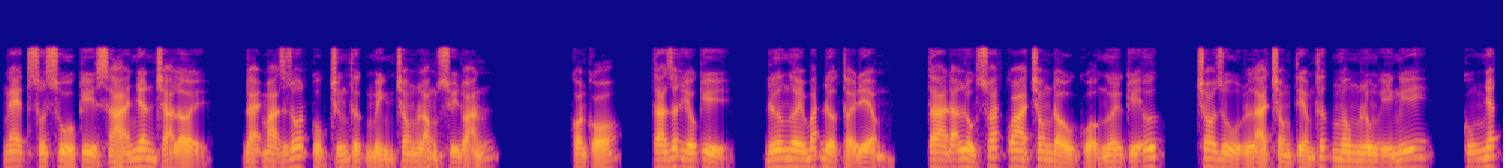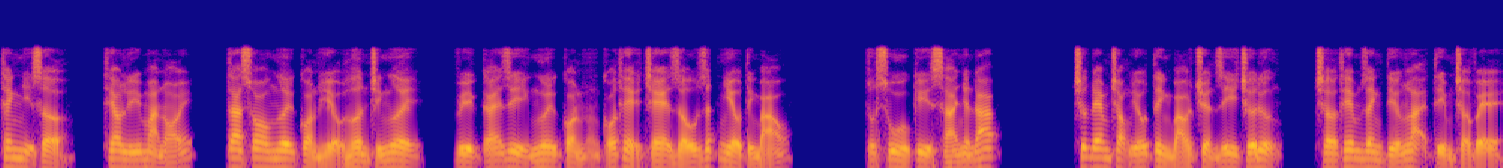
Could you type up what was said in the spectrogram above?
Nghe xuất xù kỳ xá nhân trả lời, đại mạc rốt cục chứng thực mình trong lòng suy đoán. Còn có, ta rất hiếu kỳ, đưa ngươi bắt được thời điểm, ta đã lục soát qua trong đầu của ngươi ký ức, cho dù là trong tiềm thức mông lung ý nghĩ, cũng nhất thanh nhị sở, theo lý mà nói, ta so ngươi còn hiểu hơn chính ngươi, vì cái gì ngươi còn có thể che giấu rất nhiều tình báo? Xuất xù kỳ xá nhân đáp. Trước đem trọng yếu tình báo chuyển di chứa đựng, chờ thêm danh tiếng lại tìm trở về,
